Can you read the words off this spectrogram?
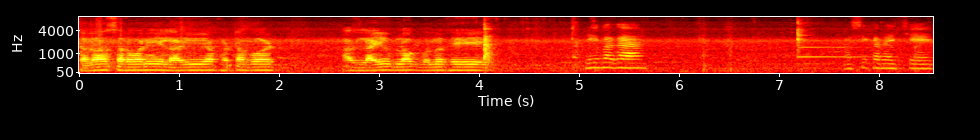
चला सर्वांनी लाईव्ह या फटाफट. आज लाईव्ह ब्लॉग बनत आहे. हे बघा. असे करायचे आहेत.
